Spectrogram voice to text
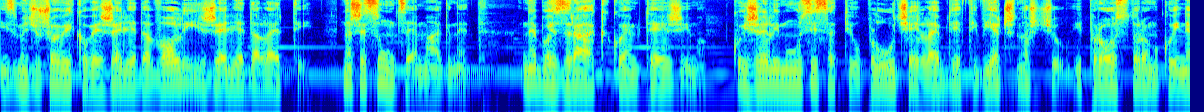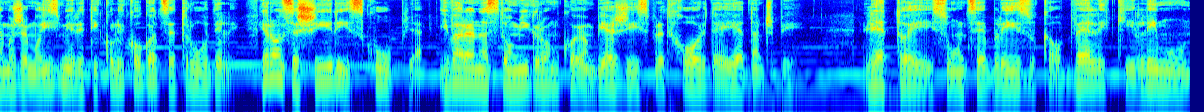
između čovjekove želje da voli i želje da leti. Naše sunce je magnet, nebo je zrak kojem težimo, koji želimo usisati u pluća i lebdjeti vječnošću i prostorom koji ne možemo izmjeriti koliko god se trudili, jer on se širi i skuplja i vara nas tom igrom kojom bježi ispred horde jednačbi. Ljeto je i sunce je blizu kao veliki limun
